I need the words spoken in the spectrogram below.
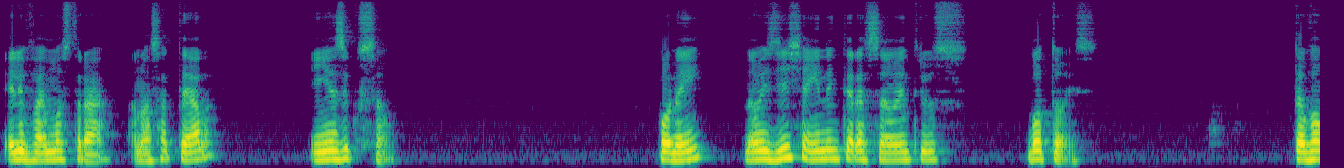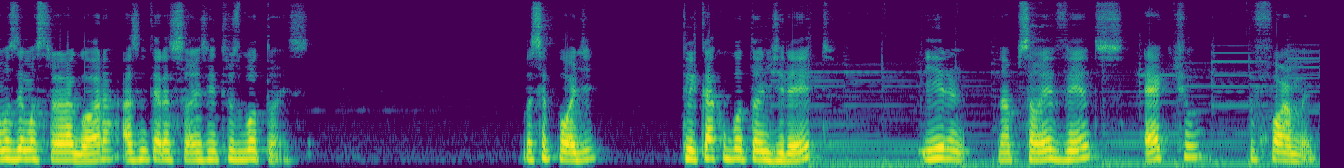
ele vai mostrar a nossa tela em execução. Porém, não existe ainda interação entre os botões. Então vamos demonstrar agora as interações entre os botões. Você pode clicar com o botão direito, ir na opção Eventos, Action, Performance.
